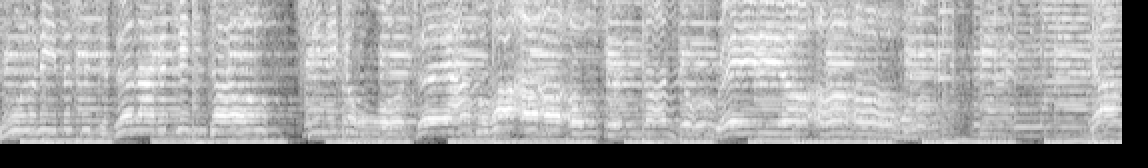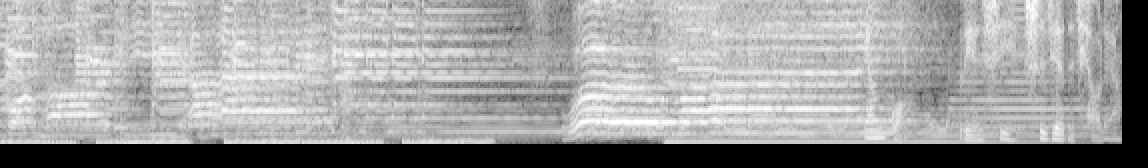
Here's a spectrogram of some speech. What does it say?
无论你在世界的哪个尽头，请你跟我这样做。Turn on your radio，央央广联系世界的桥梁。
